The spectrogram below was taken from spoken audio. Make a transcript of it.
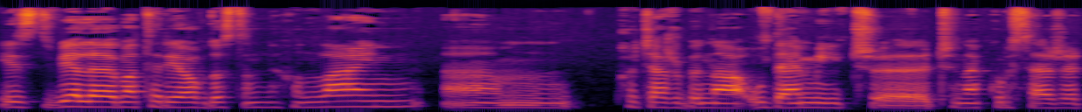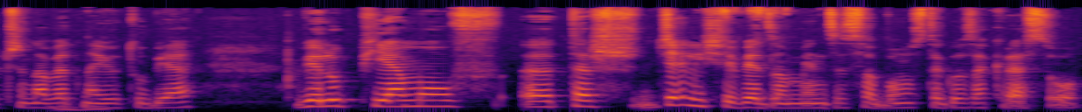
Jest wiele materiałów dostępnych online, um, chociażby na Udemy, czy, czy na Kurserze, czy nawet na. YouTubie wielu PMów e, też dzieli się wiedzą między sobą z tego zakresu,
